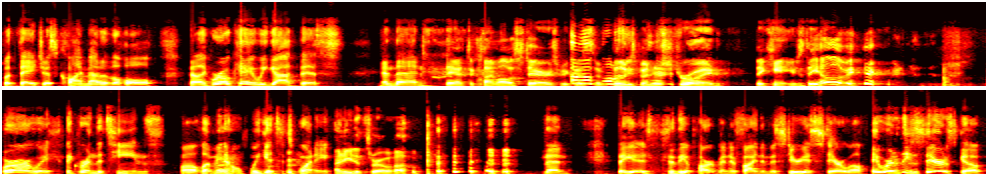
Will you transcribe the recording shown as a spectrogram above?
but they just climb out of the hole. They're like, "We're okay, we got this." And then They have to climb all the stairs because the building's been destroyed. They can't use the elevator. Where are we? I think we're in the teens. Well, let me know when we get to twenty. I need to throw up. then they get to the apartment and find the mysterious stairwell. Hey, where do these stairs go?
